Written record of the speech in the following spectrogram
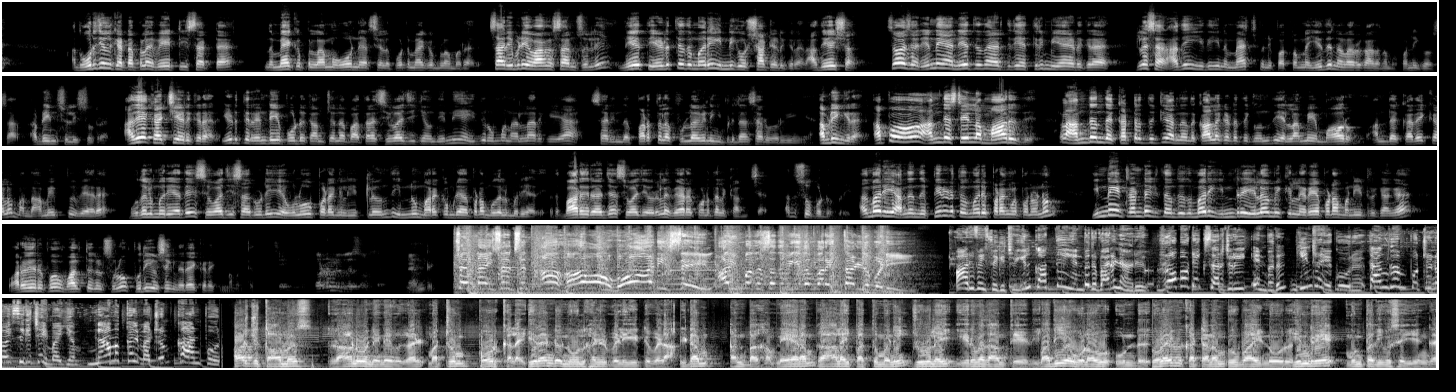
அந்த ஒரிஜினல் கெட்டப்பில் வேட்டி சட்டை இந்த மேக்கப் இல்லாமல் ஓன் நேர்ச்சியில் போட்டு மேக்கப் இல்லாமல் வர்றாரு சார் இப்படியே வாங்க சார்னு சொல்லி நேற்று எடுத்தது மாதிரி இன்றைக்கி ஒரு ஷாட் எடுக்கிறார். அதே ஷாட் சார் சார் என்னையா நேற்று தான் எடுத்துகிட்டே திரும்பி ஏன் எடுக்கிற? இல்லை சார் அதையும் இதையும் நம்ம மேட்ச் பண்ணி பார்த்தோம்னா எது நல்லா இருக்கோ அதை நம்ம பண்ணிக்குவோம் சார் அப்படின்னு சொல்லி சொல்கிறார் அதே காட்சி எடுக்கிறார். எடுத்து ரெண்டையும் போட்டு காமிச்சோன்னா பார்த்தா சிவாஜிக்கு வந்து என்னையா இது ரொம்ப நல்லா இருக்கியா? சார் இந்த படத்தில் ஃபுல்லாகவே நீங்கள் இப்படி தான் சார் வருவீங்க. அப்படிங்கிறார். அப்போது அந்த ஸ்டைலில் மாறுது. இல்லை அந்தந்த கட்டத்துக்கு அந்தந்த காலகட்டத்துக்கு வந்து எல்லாமே மாறும். அந்த கதைக்களம் அந்த அமைப்பு வேற. முதல் மரியாதை சிவாஜி சாருடைய எவ்வளோ படங்கள் ஹிட்டில் வந்து இன்னும் மறக்க முடியாத படம் முதல் மரியாதை. அது பாரதி ராஜா சிவாஜி அவர்களை வேற கோணத்தில் காமிச்சார். அது சூப்பர் டூப்பர் அது மாதிரி அந்தந்த பீரியட் தகுந்த மாதிரி படங்கள் பண்ணணும். இன்றைய ட்ரெண்டுக்கு தகுந்தது மாதிரி இன்றைய இளமைகள் நிறைய படம் பண்ணிட்டு இருக்காங்க வரவேற்போம் வாழ்த்துக்கள் சொல்லுவோம் புதிய விஷயங்கள் நிறைய கிடைக்கும் நமக்கு. சரி தொடர்ந்து பேசுவோம் சார். நன்றி. சென்னை சில்க்ஸின் ஆஹா ஓஹோ ஆடி சேல். ஐம்பது சதவிகிதம் வரை தள்ளுபடி. அறுவை சிகிச்சையில் கத்தை என்பது வரலாறு. ரோபோட்டிக் சர்ஜரி என்பது இன்றைய கூறு. தங்கம் புற்றுநோய் சிகிச்சை மையம் நாமக்கல் மற்றும் கான்பூர். ஜார்ஜ் தாமஸ் ராணுவ நினைவுகள் மற்றும் போர்க்கலை. இரண்டு நூல்கள் வெளியீட்டு விழா. இடம் அன்பகம். நேரம் காலை பத்து மணி ஜூலை இருபதாம் தேதி. மதிய உணவு உண்டு. நுழைவு கட்டணம் ரூபாய் நூறு. இன்றே முன்பதிவு செய்யுங்கள்.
